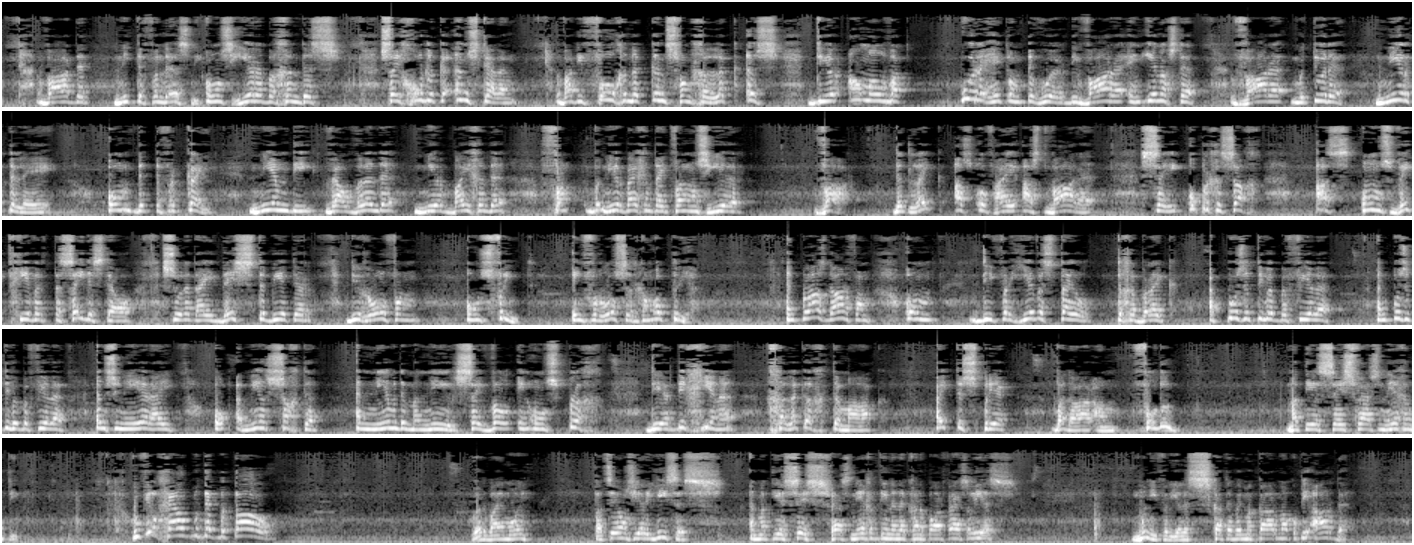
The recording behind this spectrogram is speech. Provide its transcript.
waar dit nie te vind is nie. Ons Here begin dus sy goddelike instelling wat die volgende kuns van geluk is deur almal wat ore het om te hoor die ware en enigste ware metode neer te lê om dit te verkry neem die welwillende neerbuigende van neerbuigendheid van ons Heer waar. Dit lyk asof hy as ware sy oppergesag as ons wetgewer te syde stel sodat hy des te beter die rol van ons vriend en verlosser kan optree. In plaas daarvan om die verhewe styl te gebruik 'n positiewe bevele in positiewe bevele insinieer hy op 'n meer sagte innemende manier sy wil en ons plig deur diegene gelukkig te maak uit te spreek wat daaraan voldoen Matteus 6 vers 19 Hoeveel geld moet ek betaal? Hoor baie mooi. Wat sê ons Here Jesus in Matteus 6 vers 19 en ek gaan 'n paar verse lees. Moenie vir julle skatte bymekaar maak op die aarde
